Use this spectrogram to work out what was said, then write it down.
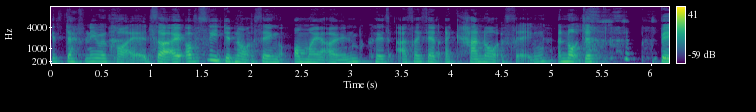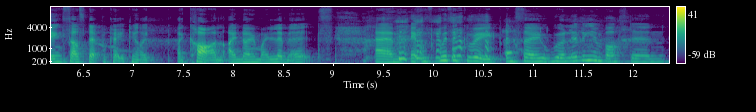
is definitely required. So I obviously did not sing on my own because, as I said, I cannot sing, and not just being self-deprecating. I I can't. I know my limits. Um, it was with a group, and so we were living in Boston.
